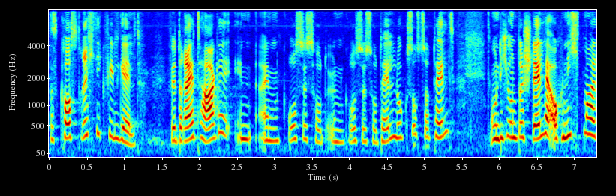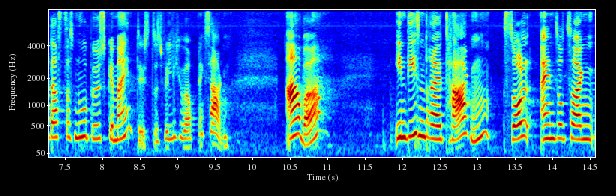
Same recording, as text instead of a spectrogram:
das kostet richtig viel Geld für drei Tage in ein großes, ein großes Hotel, Luxushotel. Und ich unterstelle auch nicht mal, dass das nur bös gemeint ist. Das will ich überhaupt nicht sagen. Aber in diesen drei Tagen soll ein sozusagen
